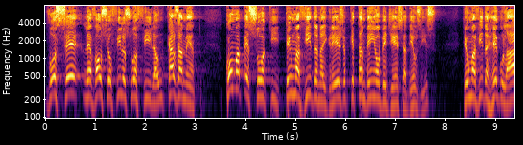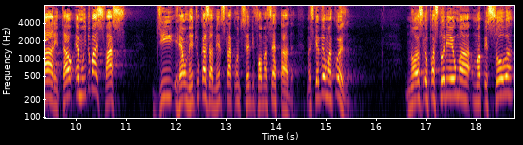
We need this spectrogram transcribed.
você levar o seu filho ou sua filha a um casamento com uma pessoa que tem uma vida na igreja, porque também é obediência a Deus isso, tem uma vida regular e tal, é muito mais fácil de realmente o casamento estar acontecendo de forma acertada. Mas quer ver uma coisa? Nós, eu pastoreei uma, uma pessoa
